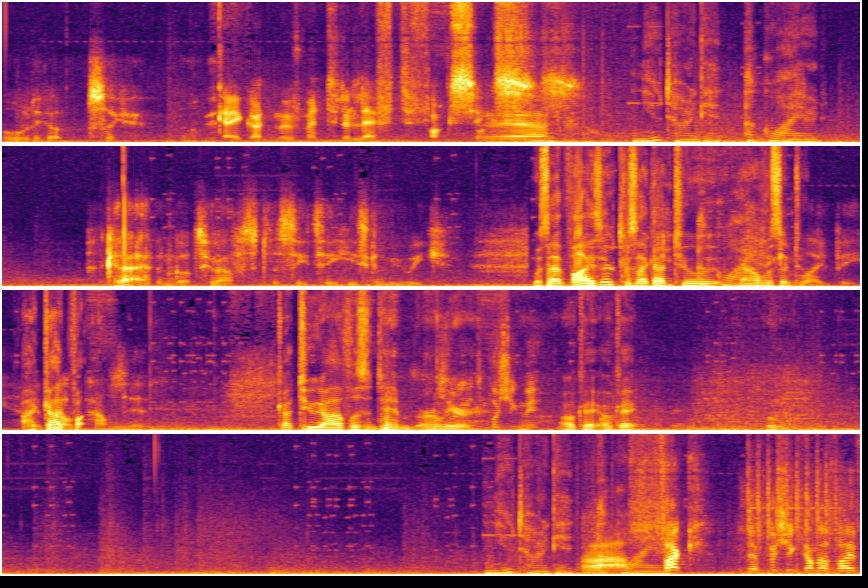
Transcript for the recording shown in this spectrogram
Oh, they got Psycho. Not. Okay, got movement to the left, Fox 6. Yeah. New target acquired. Okay, that Ebon got two alphas to the CT. He's going to be weak. Was that Visor? Because I got two Acquired. alphas into might. I got Pal- vi- Pal's here. got two alphas into him earlier. He's pushing me. Okay, okay. Ooh. New target Ah, acquired. fuck. They're pushing Gamma 5.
